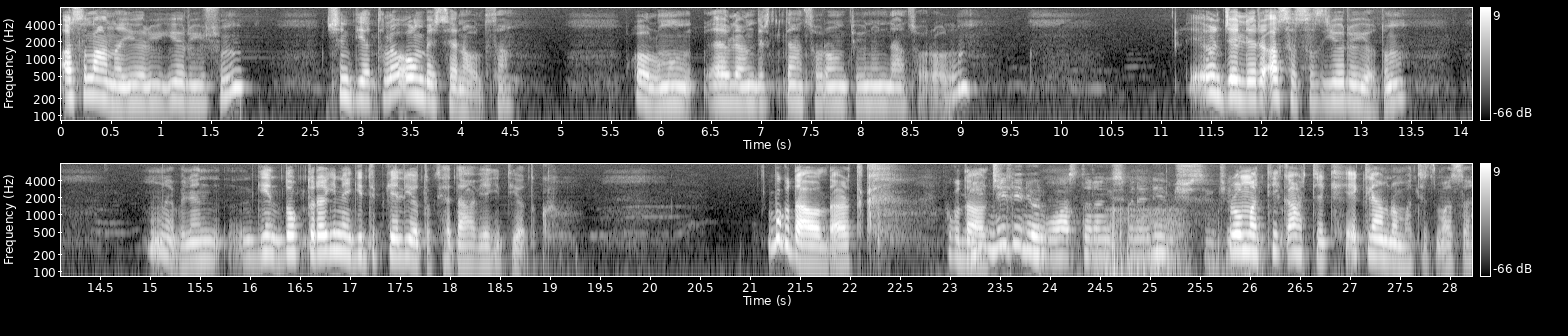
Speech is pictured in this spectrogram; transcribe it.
asıl ana yürü, yürüyüşüm. Şimdi yatıla 15 sene oldu tam. Oğlumu evlendirdikten sonra onun düğününden sonra oğlum. E, önceleri asılsız yürüyordum. Ne bileyim doktora yine gidip geliyorduk tedaviye gidiyorduk. Bu kadar oldu artık. Bu kadar oldu. Ne, ne deniyor bu hastalığın ismine? Neymiş sizce? Romatik artrik, eklem romatizması.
